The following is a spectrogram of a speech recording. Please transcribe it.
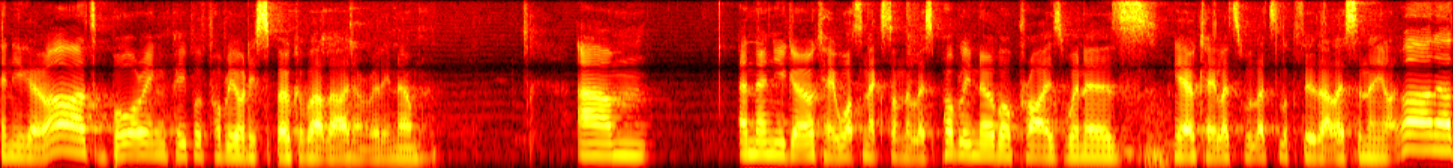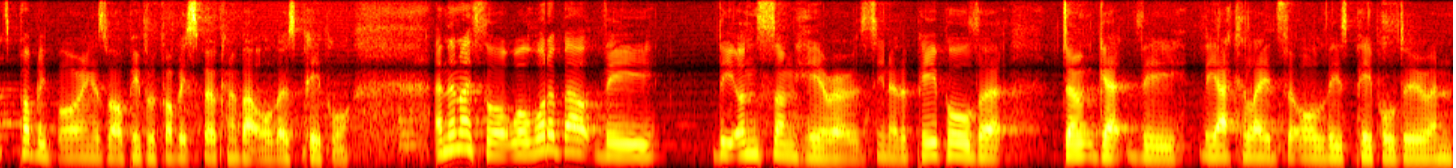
and you go, oh, it's boring. People have probably already spoke about that. I don't really know. Um, and then you go, okay, what's next on the list? Probably Nobel Prize winners. Yeah, okay, let's let's look through that list. And then you're like, oh, that's probably boring as well. People have probably spoken about all those people. And then I thought, well, what about the the unsung heroes? You know, the people that don't get the, the accolades that all these people do. And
